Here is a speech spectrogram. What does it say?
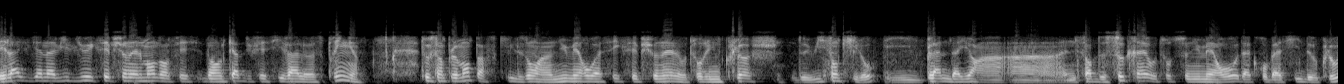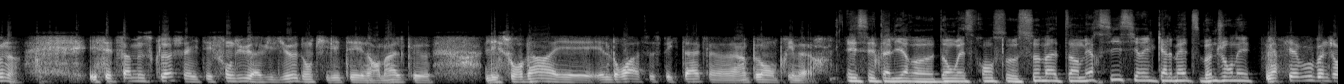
Et là, ils viennent à Villedieu exceptionnellement dans le, fes- dans le cadre du festival euh, Spring, tout simplement parce qu'ils ont un numéro assez exceptionnel autour d'une cloche de 800 kilos. Ils planent d'ailleurs un- un- une sorte de secret autour de ce numéro d'acrobatie de clown. Et cette fameuse cloche a été fondue à Villedieu, donc il était normal que les sourdins aient, aient le droit à ce spectacle euh, un peu en primeur. Et c'est à lire euh, dans Ouest France ce matin. Merci Cyril Calmette. Bonne journée. Merci à vous, bonne journée.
